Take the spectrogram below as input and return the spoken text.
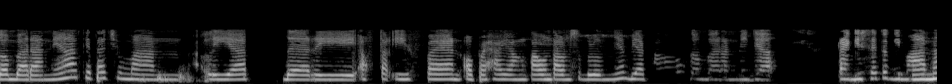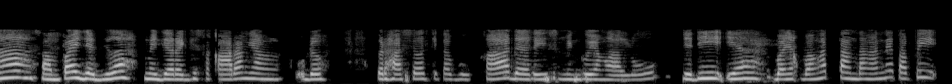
gambarannya kita cuman lihat dari after event OPH yang tahun-tahun sebelumnya biar tahu gambaran meja regisnya itu gimana sampai jadilah meja regis sekarang yang udah berhasil kita buka dari seminggu yang lalu Jadi ya banyak banget tantangannya tapi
